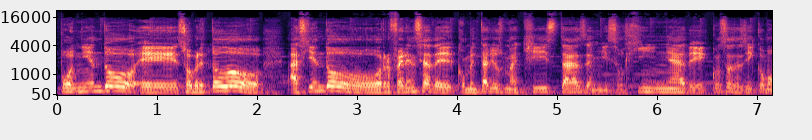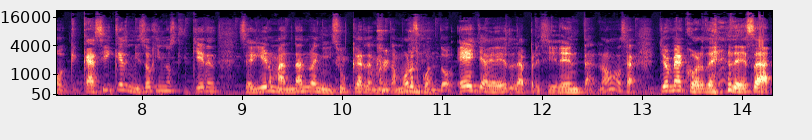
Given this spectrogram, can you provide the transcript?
poniendo, eh, sobre todo haciendo referencia de comentarios machistas, de misoginia, de cosas así como que caciques misóginos que quieren seguir mandando en Izúcar de Matamoros cuando ella es la presidenta, ¿no? O sea, yo me acordé de esa,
